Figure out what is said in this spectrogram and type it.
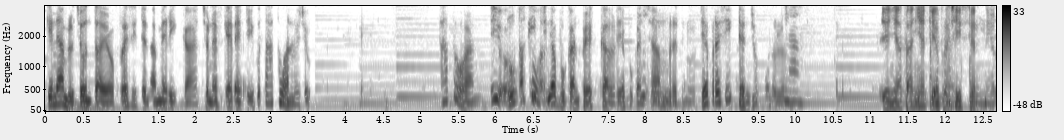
Kini ambil contoh yo presiden Amerika John F. Kennedy ikut tatuan lucu tatuan Iya, tapi tatuan. dia bukan begal dia bukan jambret loh. dia presiden juga loh nah. Ya nyatanya dia Presiden, ya.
